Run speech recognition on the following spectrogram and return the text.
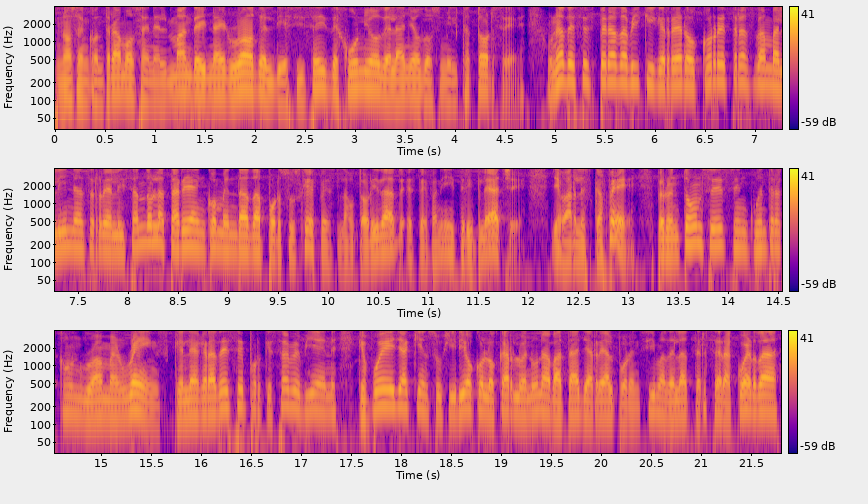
Nos encontramos en el Monday Night Raw del 16 de junio del año 2014. Una desesperada Vicky Guerrero corre tras bambalinas realizando la tarea encomendada por sus jefes, la autoridad Stephanie y Triple H, llevarles café, pero entonces se encuentra con Roman Reigns, que le agradece porque sabe bien que fue ella quien sugirió colocarlo en una batalla real por encima de la tercera cuerda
